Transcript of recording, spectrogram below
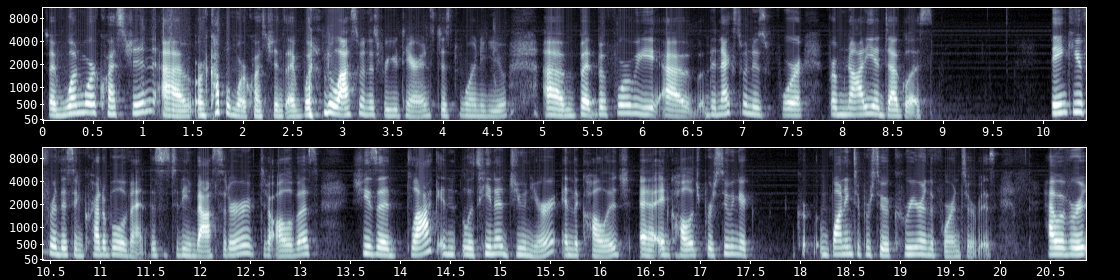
so I have one more question, uh, or a couple more questions. I have one, the last one is for you, Terrence, just warning you. Um, but before we, uh, the next one is for from Nadia Douglas. Thank you for this incredible event. This is to the ambassador, to all of us. She's a Black and Latina junior in the college, uh, in college, pursuing a, wanting to pursue a career in the Foreign Service. However,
